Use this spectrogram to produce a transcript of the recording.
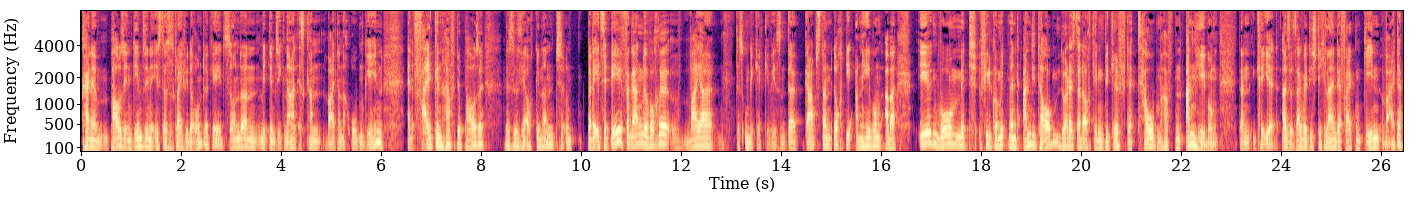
keine Pause in dem Sinne ist, dass es gleich wieder runtergeht, sondern mit dem Signal, es kann weiter nach oben gehen. Eine falkenhafte Pause, das ist ja auch genannt. Und bei der EZB vergangene Woche war ja das umgekehrt gewesen. Da gab es dann doch die Anhebung, aber irgendwo mit viel Commitment an die Tauben. Du hattest dann auch den Begriff der taubenhaften Anhebung dann kreiert. Also sagen wir, die Sticheleien der Falken gehen weiter.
